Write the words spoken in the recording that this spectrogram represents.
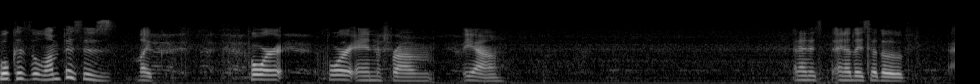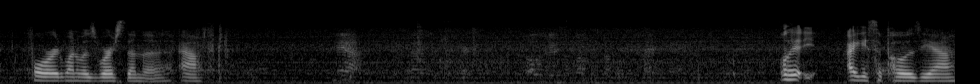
Well, because the Lumpus is like four, four in from, yeah. And it's, I know they said the forward one was worse than the aft. Well, I suppose, yeah.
